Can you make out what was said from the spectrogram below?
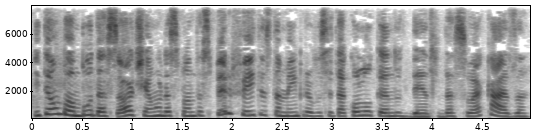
Então, o bambu da sorte é uma das plantas perfeitas também para você estar tá colocando dentro da sua casa.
